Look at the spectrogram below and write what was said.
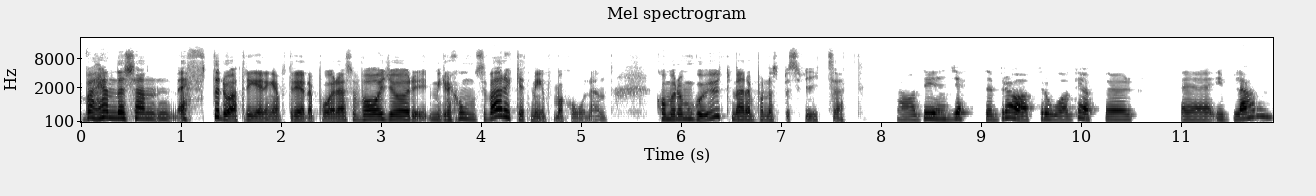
Vad händer sen efter då att regeringen fått reda på det? Alltså vad gör Migrationsverket med informationen? Kommer de gå ut med den på något specifikt sätt? Ja, det är en jättebra fråga för eh, ibland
